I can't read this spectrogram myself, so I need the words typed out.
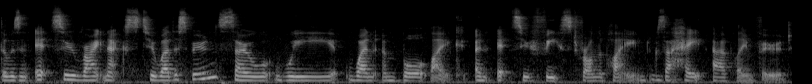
there was an itsu right next to Wetherspoons so we went and bought like an itsu feast for on the plane because I hate airplane food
